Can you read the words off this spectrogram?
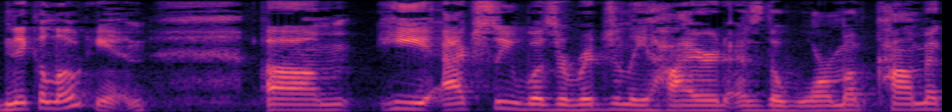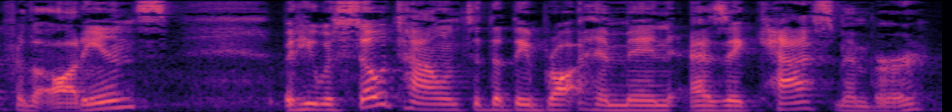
Nickelodeon. Um, he actually was originally hired as the warm up comic for the audience, but he was so talented that they brought him in as a cast member.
